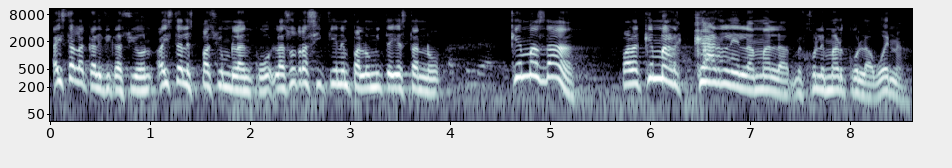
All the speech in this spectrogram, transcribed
Ahí está la calificación, ahí está el espacio en blanco. Las otras sí tienen palomita y esta no. ¿Qué más da? ¿Para qué marcarle la mala? Mejor le marco la buena.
